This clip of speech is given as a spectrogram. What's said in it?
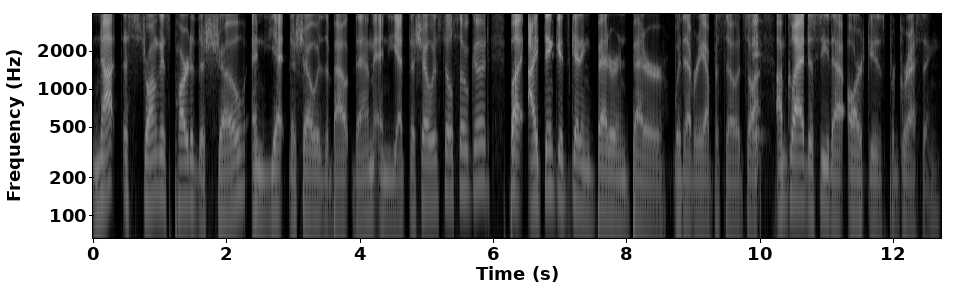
not the strongest part of the show and yet the show is about them and yet the show is still so good but i think it's getting better and better with every episode so I, It- i'm glad to see that arc is progressing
